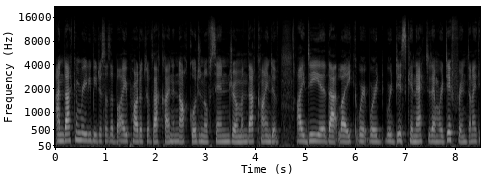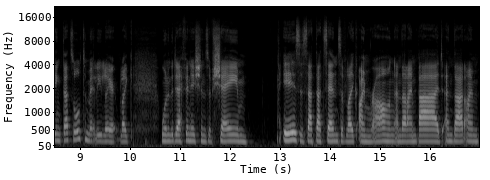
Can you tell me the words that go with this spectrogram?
And that can really be just as a byproduct of that kind of not good enough syndrome and that kind of idea that like we're, we're, we're disconnected and we're different. And I think that's ultimately like one of the definitions of shame is is that that sense of like I'm wrong and that I'm bad and that I'm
